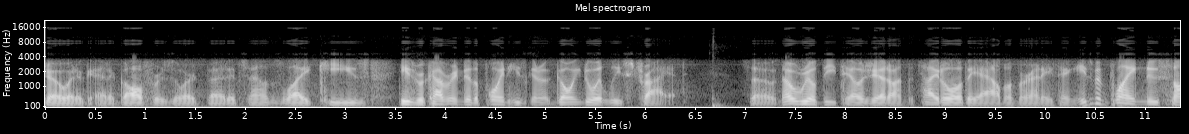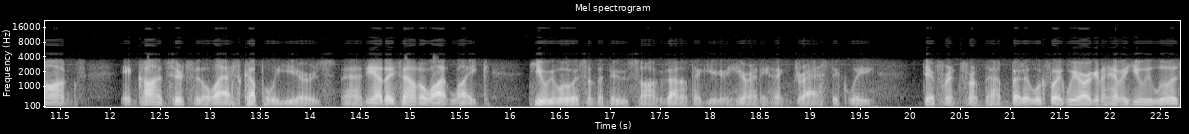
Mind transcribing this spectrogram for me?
show at a at a golf resort, but it sounds like he's he's recovering to the point he's gonna, going to at least try it. So no real details yet on the title of the album or anything. He's been playing new songs in concert for the last couple of years, and yeah, they sound a lot like Huey Lewis and the News songs. I don't think you're going to hear anything drastically different from them, but it looks like we are going to have a Huey Lewis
